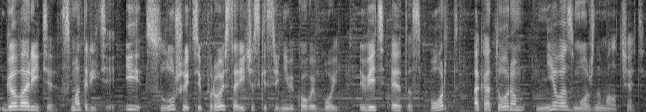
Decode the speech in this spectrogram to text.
Говорите, смотрите и слушайте про исторический средневековый бой, ведь это спорт, о котором невозможно молчать.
